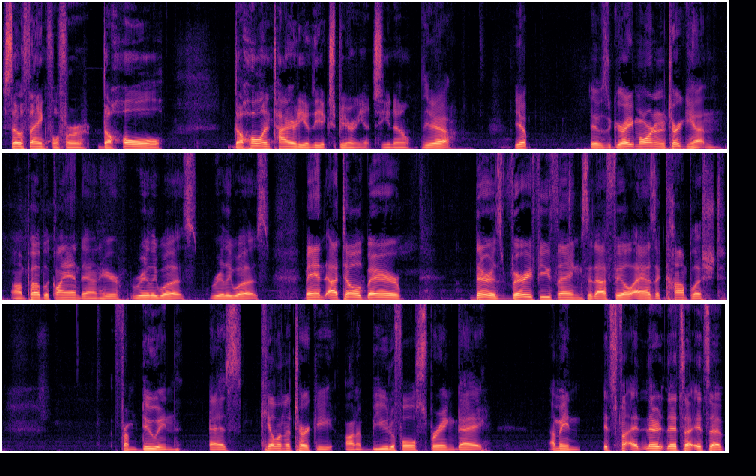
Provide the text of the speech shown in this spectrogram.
so thankful for the whole the whole entirety of the experience, you know. Yeah. Yep. It was a great morning of turkey hunting on public land down here. Really was. Really was. Man, I told Bear there is very few things that I feel as accomplished from doing as killing a turkey on a beautiful spring day. I mean, it's fun. There, it's a, it's a,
